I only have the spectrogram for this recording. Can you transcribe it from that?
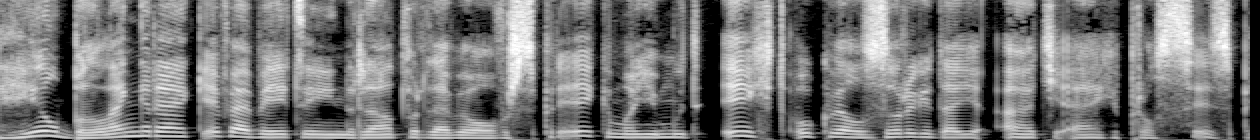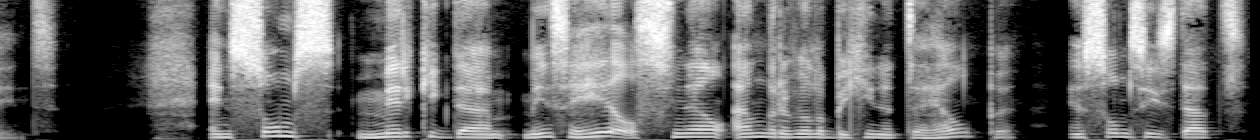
heel belangrijk. Hè. Wij weten inderdaad waar dat we over spreken. Maar je moet echt ook wel zorgen dat je uit je eigen proces bent. En soms merk ik dat mensen heel snel anderen willen beginnen te helpen. En soms is dat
